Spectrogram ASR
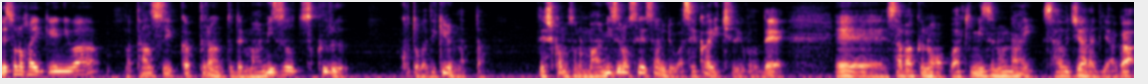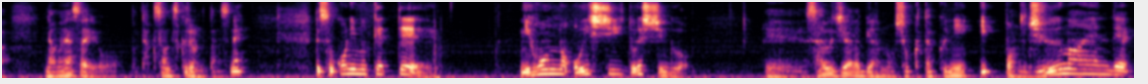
で、その背景には、まあ、炭水化プラントで真水を作ることができるようになった。で、しかもその真水の生産量は世界一ということで、えー、砂漠の湧き水のないサウジアラビアが生野菜をたくさん作るようになったんですね。で、そこに向けて、日本の美味しいドレッシングを、えー、サウジアラビアの食卓に1本10万円で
